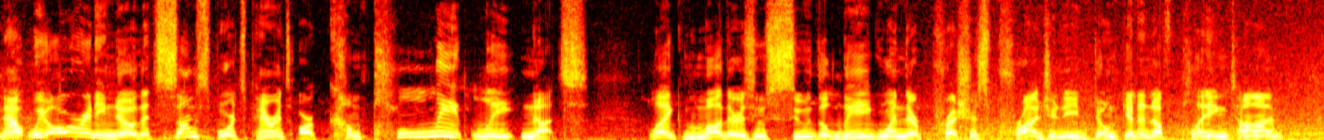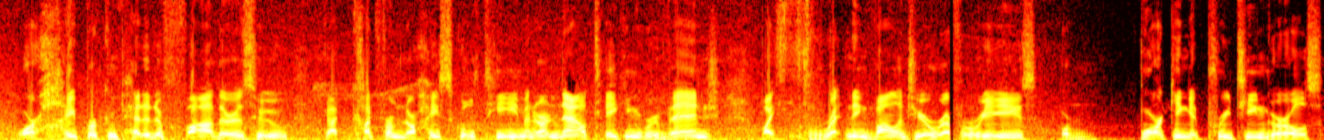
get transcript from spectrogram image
Now, we already know that some sports parents are completely nuts, like mothers who sue the league when their precious progeny don't get enough playing time, or hyper competitive fathers who got cut from their high school team and are now taking revenge by threatening volunteer referees or barking at preteen girls.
